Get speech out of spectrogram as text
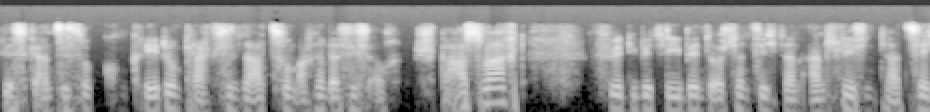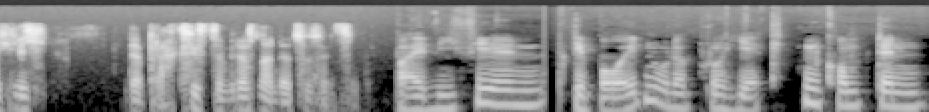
das Ganze so konkret und praxisnah zu machen, dass es auch Spaß macht, für die Betriebe in Deutschland sich dann anschließend tatsächlich in der Praxis damit auseinanderzusetzen. Bei wie vielen Gebäuden oder Projekten kommt denn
